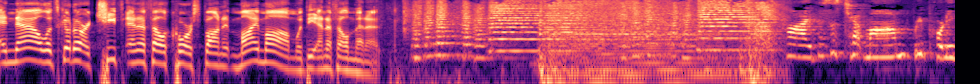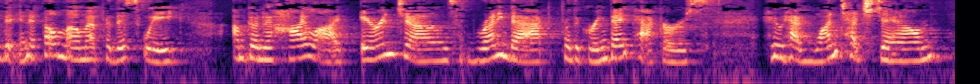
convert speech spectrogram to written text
And now let's go to our chief NFL correspondent, my mom, with the NFL Minute. Hi, this is Tep Mom reporting the NFL moment for this week. I'm going to highlight Aaron Jones, running back for the Green Bay Packers, who had one touchdown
